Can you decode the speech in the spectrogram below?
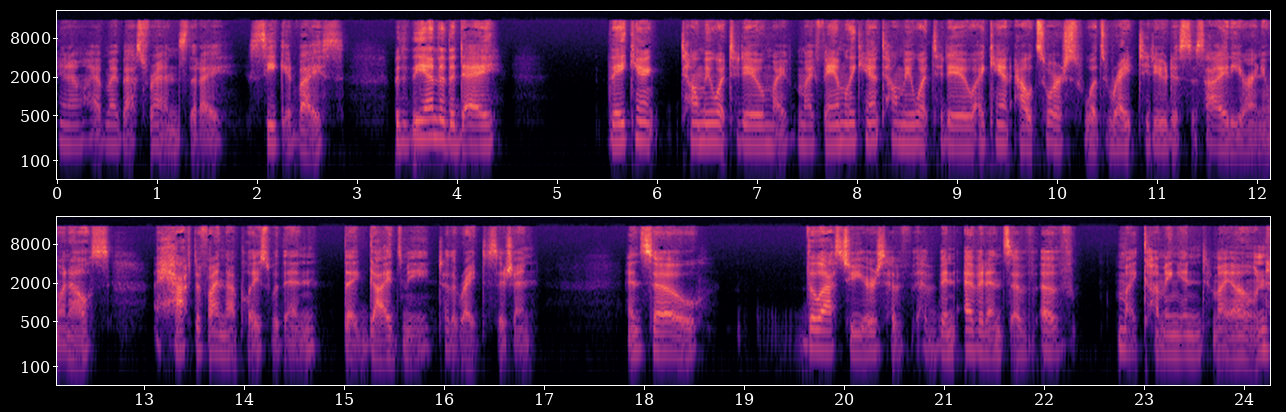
you know, I have my best friends that I seek advice. But at the end of the day, they can't tell me what to do. My my family can't tell me what to do. I can't outsource what's right to do to society or anyone else. I have to find that place within that guides me to the right decision. And so the last 2 years have have been evidence of of my coming into my own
